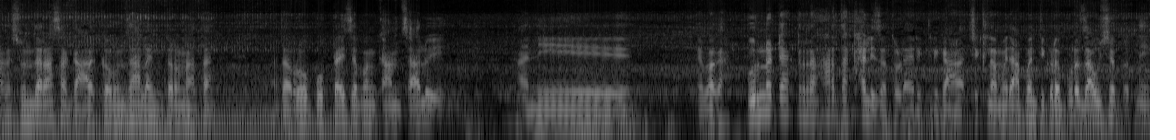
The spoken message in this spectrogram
बघा सुंदर असा गाळ करून झालाय मित्रांनो आता. आता रोप उपटायचं पण काम चालू आहे. आणि हे बघा पूर्ण ट्रॅक्टर अर्धा खाली जातो डायरेक्टली गाळा चिखलामध्ये. आपण तिकडं पुढं जाऊ शकत नाही.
